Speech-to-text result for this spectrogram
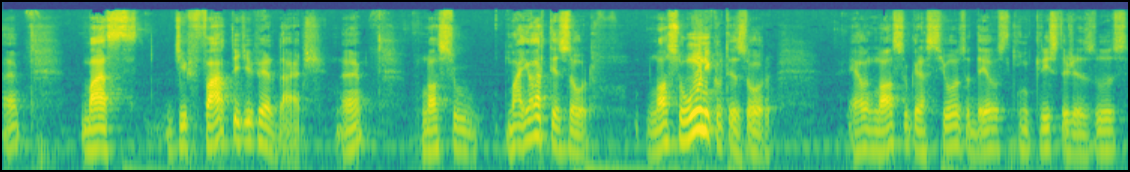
Né? Mas, de fato e de verdade, né? nosso maior tesouro, nosso único tesouro, é o nosso gracioso Deus que em Cristo Jesus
